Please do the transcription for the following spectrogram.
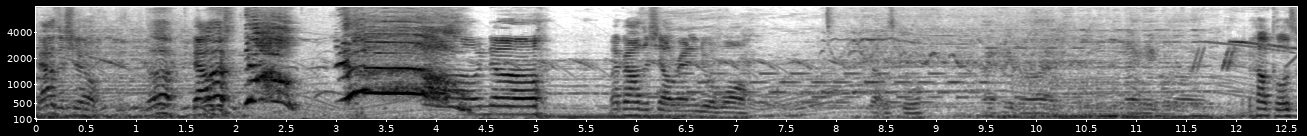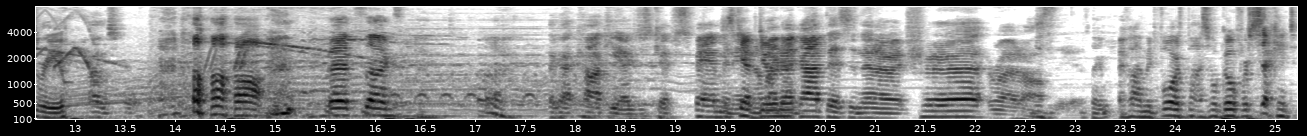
Bowser show. Uh, Bowser- uh, no! No! Oh no! My Bowser shell ran into a wall. That was cool. I hate my life. I hate my life. How close were you? I was full. that sucks. I got cocky. I just kept spamming Just it. kept doing like, it? I got this, and then I went right off. Like, if I'm in fourth, well go for second.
